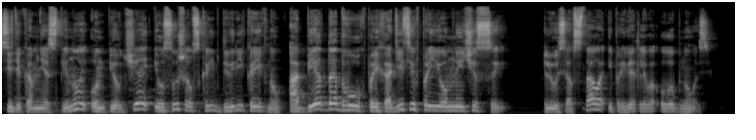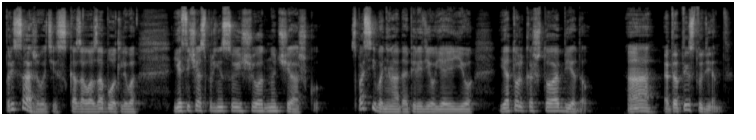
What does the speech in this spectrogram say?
Сидя ко мне спиной, он пил чай и, услышав скрип двери, крикнул «Обед до двух, приходите в приемные часы». Люся встала и приветливо улыбнулась. «Присаживайтесь», – сказала заботливо. «Я сейчас принесу еще одну чашку». «Спасибо, не надо», – опередил я ее. «Я только что обедал». «А, это ты студент?»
